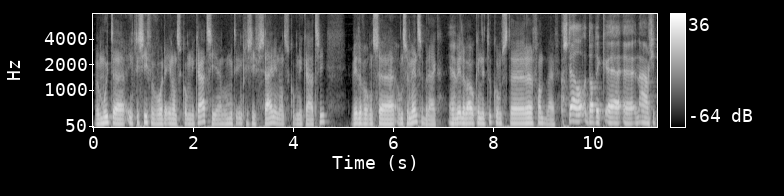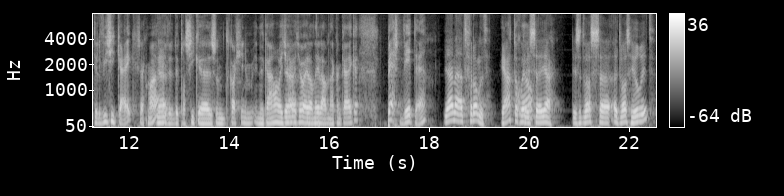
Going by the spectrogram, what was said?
we moeten inclusiever worden in onze communicatie en we moeten inclusief zijn in onze communicatie. Willen we onze, onze mensen bereiken Ja. en willen we ook in de toekomst eh, relevant blijven. Stel dat ik eh, eh, een avondje televisie kijk, zeg maar. Ja. Even de klassieke, zo'n kastje in de, in de kamer, weet je, Ja. weet je waar je dan heel avond naar kan kijken. Best wit, hè? Ja, nou, het verandert. Ja, toch wel? Dus eh, ja, dus het was, eh, het was heel wit.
